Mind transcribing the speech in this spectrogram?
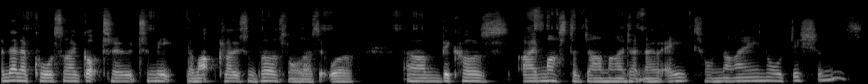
and then of course I got to to meet them up close and personal, as it were, um, because I must have done I don't know eight or nine auditions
